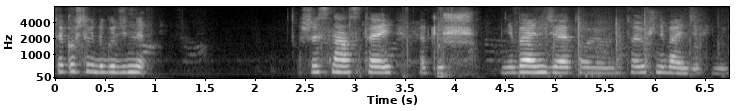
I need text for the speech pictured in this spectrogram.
To jakoś tak do godziny 16, jak już nie będzie, to, to już nie będzie filmu.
